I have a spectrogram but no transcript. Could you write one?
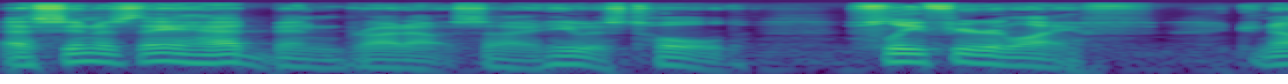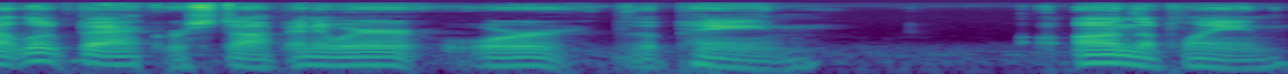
As soon as they had been brought outside, he was told, Flee for your life. Do not look back or stop anywhere or the pain on the plane.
